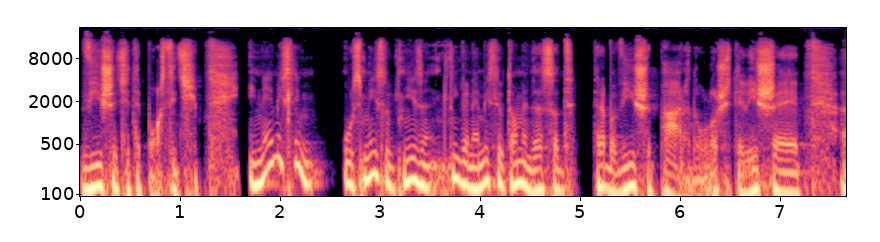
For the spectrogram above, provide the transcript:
više ćete postići. I ne mislim u smislu knjiza, knjiga ne misli u tome da sad treba više para da uložite, više uh,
